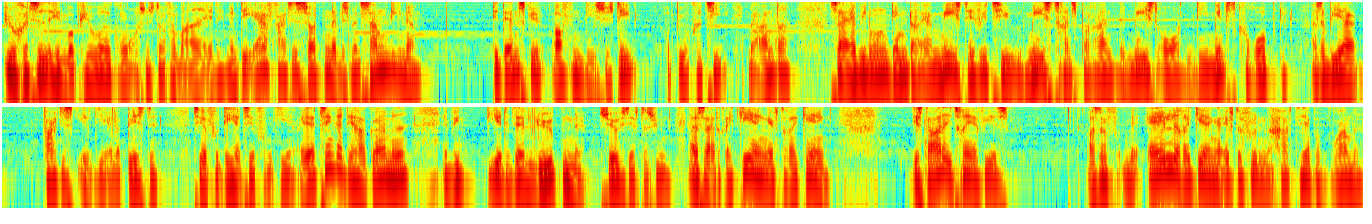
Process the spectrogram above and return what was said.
byråkratiet hen, hvor peberet gror og synes, der er for meget af det. Men det er faktisk sådan, at hvis man sammenligner det danske offentlige system og byråkrati med andre, så er vi nogle af dem, der er mest effektive, mest transparente, mest ordentlige, mindst korrupte. Altså vi er faktisk et af de allerbedste til at få det her til at fungere. Og jeg tænker, det har at gøre med, at vi giver det der løbende service eftersyn. Altså at regering efter regering, det startede i 83, og så med alle regeringer efterfølgende har haft det her på programmet,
